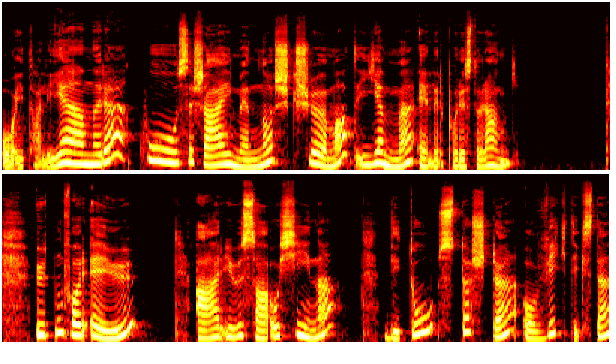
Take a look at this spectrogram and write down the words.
og italienere koser seg med norsk sjømat hjemme eller på restaurant. Utenfor EU er USA og Kina de to største og viktigste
